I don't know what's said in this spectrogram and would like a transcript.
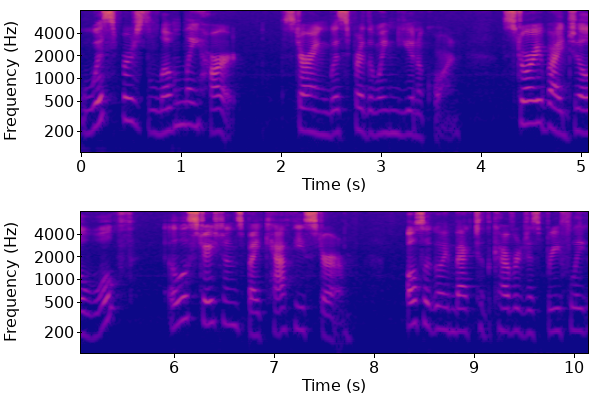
Whisper's Lonely Heart, starring Whisper the Winged Unicorn. Story by Jill Wolfe, illustrations by Kathy Sturm. Also, going back to the cover just briefly,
